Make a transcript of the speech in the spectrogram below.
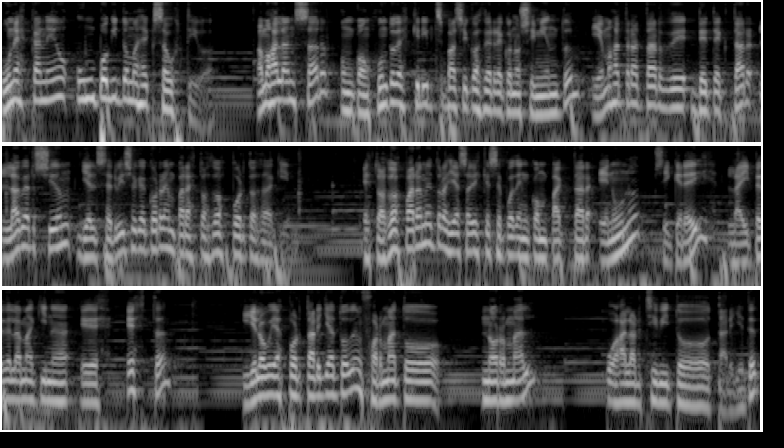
un escaneo un poquito más exhaustivo. Vamos a lanzar un conjunto de scripts básicos de reconocimiento y vamos a tratar de detectar la versión y el servicio que corren para estos dos puertos de aquí. Estos dos parámetros ya sabéis que se pueden compactar en uno, si queréis. La IP de la máquina es esta. Y yo lo voy a exportar ya todo en formato normal, pues al archivito targeted.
